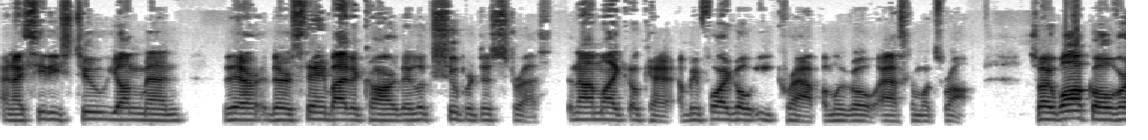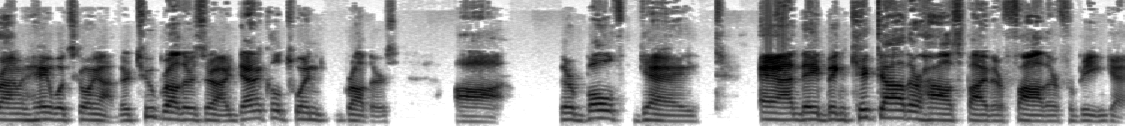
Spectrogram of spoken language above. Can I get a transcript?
and I see these two young men. They're they're staying by the car. They look super distressed. And I'm like, okay, before I go eat crap, I'm gonna go ask them what's wrong. So I walk over. I'm, hey, what's going on? They're two brothers. They're identical twin brothers. Uh, they're both gay, and they've been kicked out of their house by their father for being gay,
